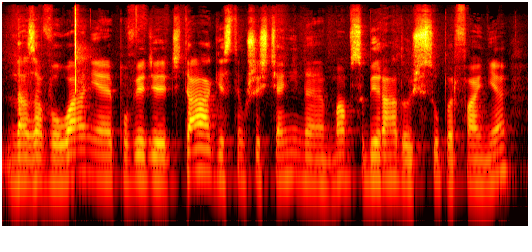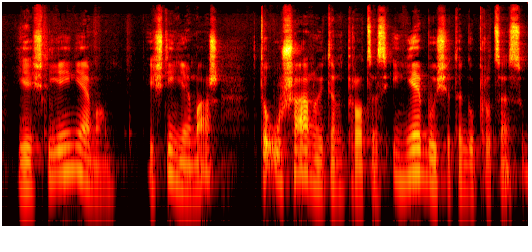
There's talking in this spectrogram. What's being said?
na zawołanie powiedzieć: Tak, jestem chrześcijaninem, mam w sobie radość, super fajnie, jeśli jej nie mam. Jeśli nie masz, to uszanuj ten proces i nie bój się tego procesu.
